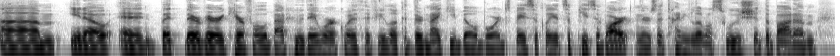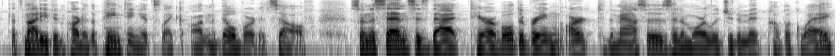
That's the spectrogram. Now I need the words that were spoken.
Um, you know, and but they're very careful about who they work with. If you look at their Nike billboards, basically it's a piece of art, and there's a tiny little swoosh at the bottom that's not even part of the painting. It's like on the billboard itself. So in a sense, is that terrible to bring art to the masses in a more legitimate public way?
